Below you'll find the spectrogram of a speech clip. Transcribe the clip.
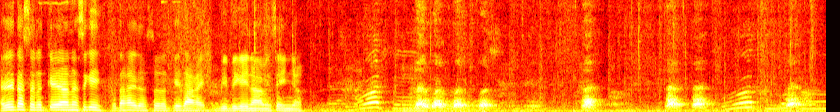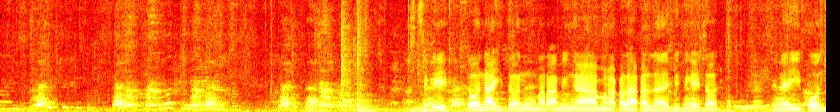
Ano ito, sunod kayo na. Sige, punta kayo. Sunod kayo sa akin. Ibibigay namin sa inyo. Sige, doon Nay. Doon maraming ah, mga kalakal na ibibigay doon. Yung naipon.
